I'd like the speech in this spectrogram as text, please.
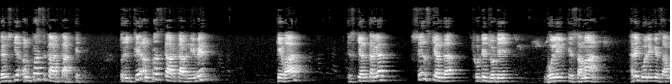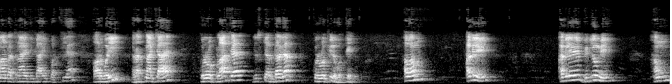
जब इसके अनुप्रस्थ काट काटते हैं तो इसके अनुप्रस्थ काट काटने में के बाद इसके अंतर्गत? सेल्स के अंदर छोटे छोटे गोले के समान, हर गोले के समान रचनाएँ दिखाई पड़ती है। और वही रचना क्या है? क्लोरोप्लास्ट है, जिसके अंतर्गत क्लोरोफिल होते हैं। अब हम अगले अगले वीडियो में हम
